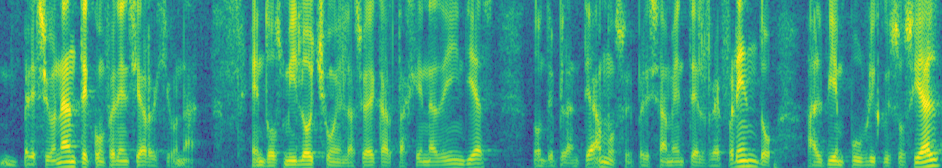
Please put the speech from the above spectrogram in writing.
impresionante conferencia regional, en 2008 en la ciudad de Cartagena de Indias, donde planteamos precisamente el refrendo al bien público y social.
